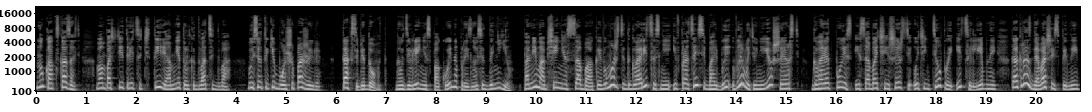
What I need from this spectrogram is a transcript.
Ну, как сказать, вам почти 34, а мне только 22. Вы все-таки больше пожили. Так себе довод. На удивление спокойно произносит Даниил. Помимо общения с собакой, вы можете договориться с ней и в процессе борьбы вырвать у нее шерсть. Говорят, пояс из собачьей шерсти очень теплый и целебный, как раз для вашей спины.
